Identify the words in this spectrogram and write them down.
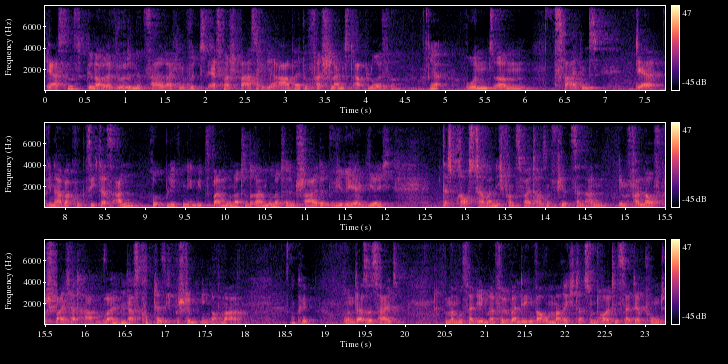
Erstens, genau, da würde eine Zahl reichen. Du würdest erstmal sparst du dir Arbeit, du verschlankst Abläufe. Ja. Und ähm, zweitens, der Inhaber guckt sich das an, rückblickend irgendwie zwei Monate, drei Monate, entscheidet, wie reagiere ich. Das brauchst du aber nicht von 2014 an im Verlauf gespeichert haben, weil das guckt er sich bestimmt nicht nochmal an. Okay. Und das ist halt, man muss halt eben einfach überlegen, warum mache ich das? Und heute ist halt der Punkt,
